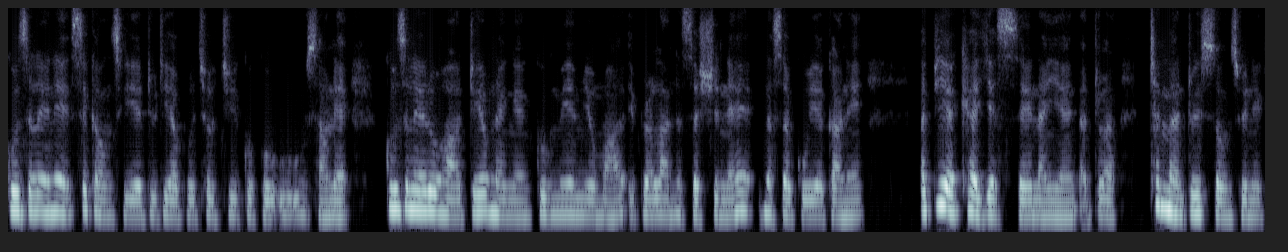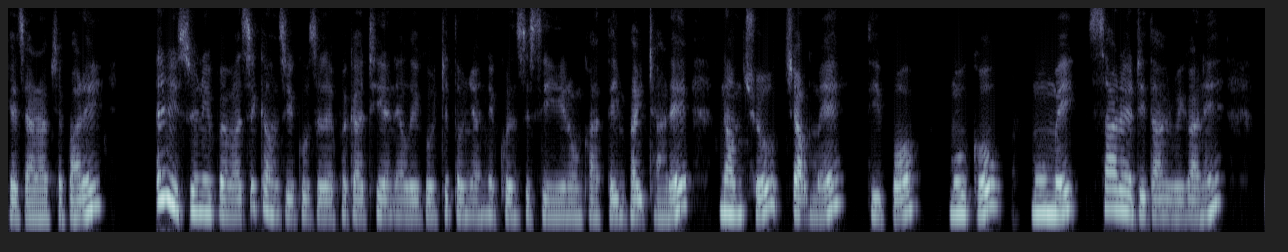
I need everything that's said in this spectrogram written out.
ကိုယ်စားလှယ်နဲ့စစ်ကောင်စီရဲ့ဒုတိယဗိုလ်ချုပ်ကြီးကိုကိုဦးဦးဆောင်တဲ့ကိုယ်စားလှယ်တို့ဟာတရုတ်နိုင်ငံကူမင်းမြို့မှာဧပြီလ28နဲ့29ရက်ကနေအပြည့်အခက်ရက်စဲနိုင်ရန်အတွက်ထပ်မံတွေ့ဆုံဆွေးနွေးခဲ့ကြတာဖြစ်ပါတယ်။အဲ့ဒီဆွေးနွေးပွဲမှာစစ်ကောင်စီကိုယ်စားလှယ်ဘက်က TNLA ကိုတစ်တုံညာနှစ်ခွန်းစစ်စီရင်တော့ကတိမ့်ပိုက်ထားတဲ့နောင်ချိုကြောက်မဲဒီပေါ်မိုးကုတ်မိုးမိတ်စတဲ့ဒေသတွေကနေပ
